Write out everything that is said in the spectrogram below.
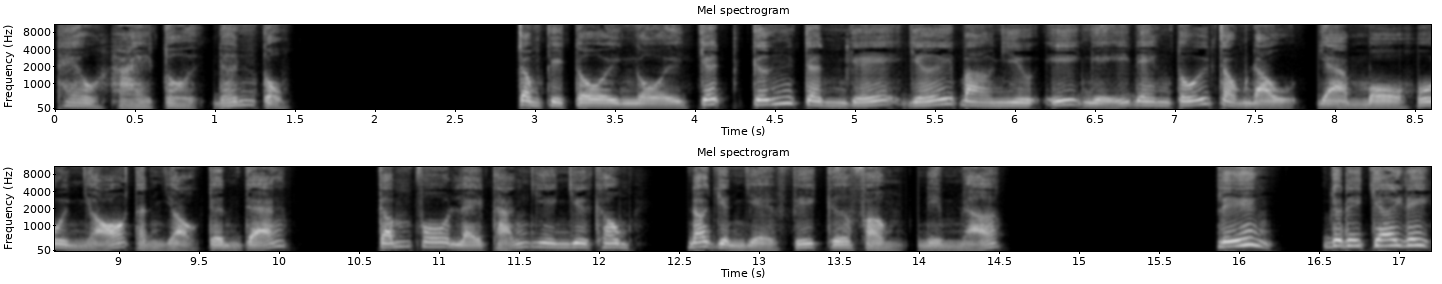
theo hại tôi đến cùng. Trong khi tôi ngồi chết cứng trên ghế với bao nhiêu ý nghĩ đen tối trong đầu và mồ hôi nhỏ thành giọt trên trán, cấm vô lại thẳng nhiên như không, nó nhìn về phía cửa phòng niềm nở. Liên, vô đây chơi đi,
